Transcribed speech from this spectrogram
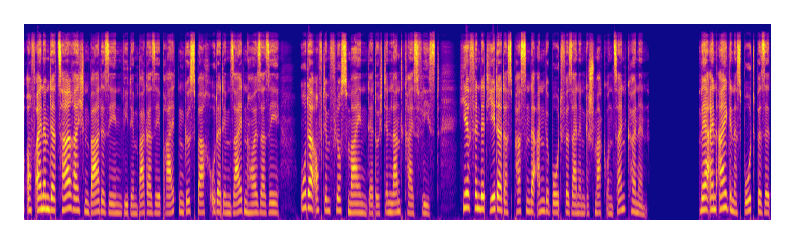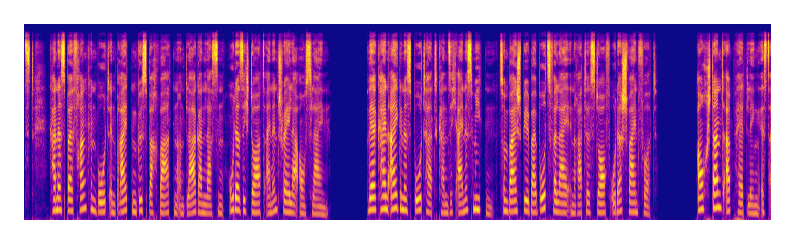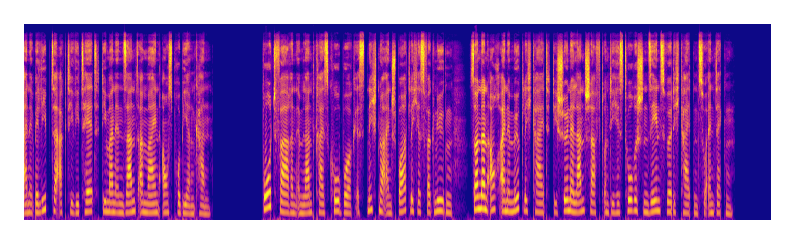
Auf einem der zahlreichen Badeseen wie dem Baggersee Breiten-Güßbach oder dem Seidenhäuser See oder auf dem Fluss Main, der durch den Landkreis fließt, hier findet jeder das passende Angebot für seinen Geschmack und sein Können. Wer ein eigenes Boot besitzt, kann es bei Frankenboot in Breiten-Güßbach warten und lagern lassen oder sich dort einen Trailer ausleihen. Wer kein eigenes Boot hat, kann sich eines mieten, zum Beispiel bei Bootsverleih in Rattelsdorf oder Schweinfurt. Auch Stand-up-Paddling ist eine beliebte Aktivität, die man in Sand am Main ausprobieren kann. Bootfahren im Landkreis Coburg ist nicht nur ein sportliches Vergnügen, sondern auch eine Möglichkeit, die schöne Landschaft und die historischen Sehenswürdigkeiten zu entdecken.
